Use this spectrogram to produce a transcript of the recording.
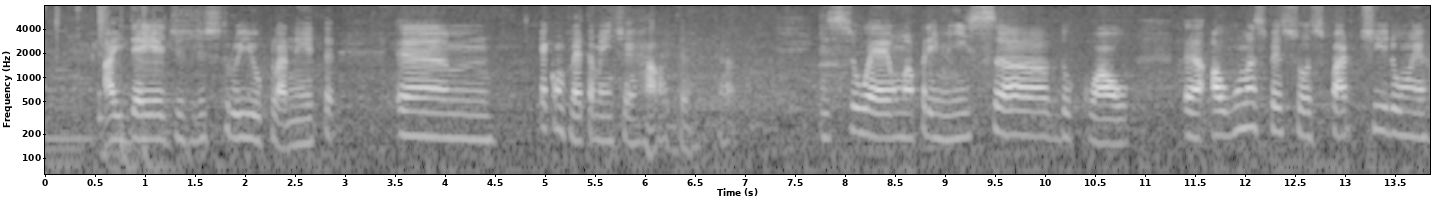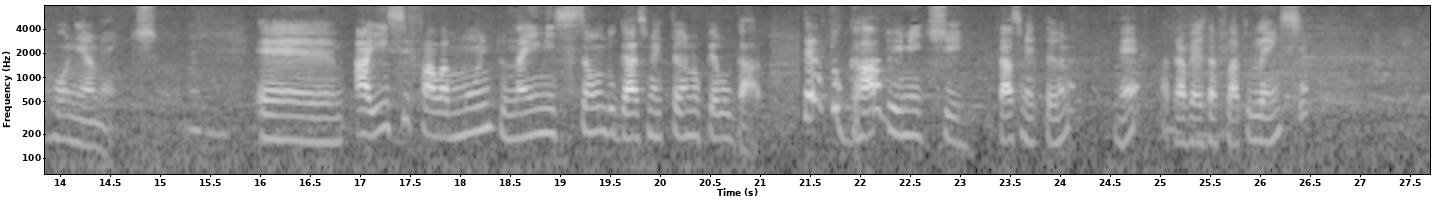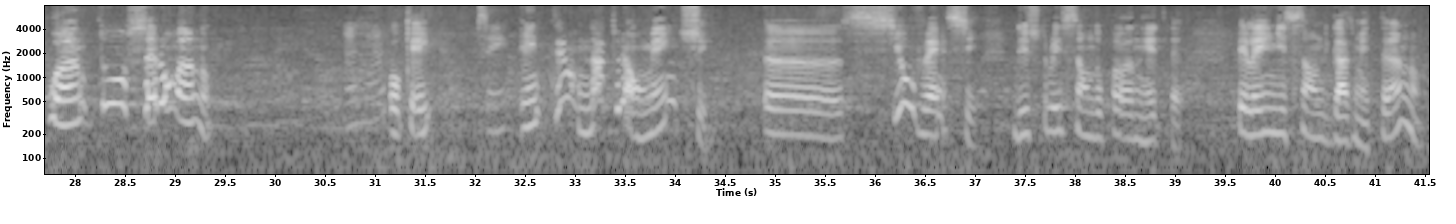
A ideia de destruir o planeta Ahn, é completamente errada. tá? Isso é uma premissa do qual ah, algumas pessoas partiram erroneamente. É, aí se fala muito na emissão do gás metano pelo gado. Tanto o gado emite gás metano, né, através da flatulência, quanto o ser humano. Ok? Sim. Então, naturalmente, ah, se houvesse destruição do planeta pela emissão de gás metano,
